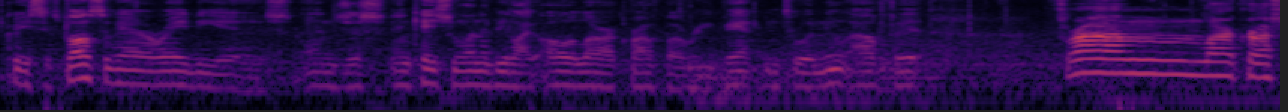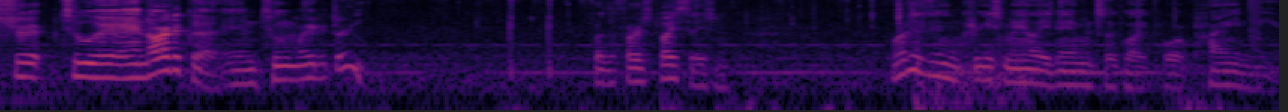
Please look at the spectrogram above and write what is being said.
Increase explosive arrow radius. And just in case you want to be like old Lara Croft, but revamped into a new outfit from Lara Croft trip to Antarctica in Tomb Raider 3 for the first PlayStation. What does increased melee damage look like for a Pioneer?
